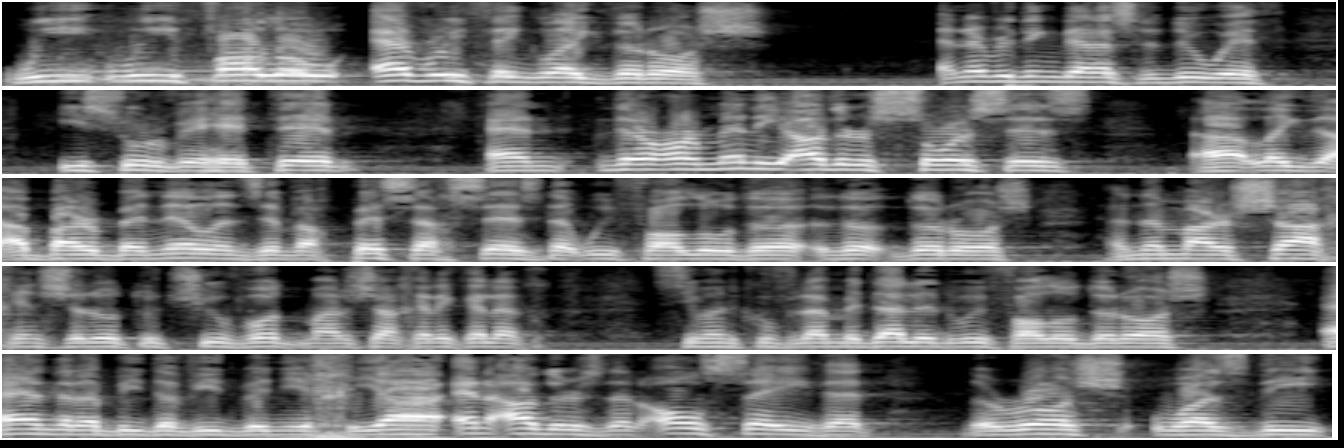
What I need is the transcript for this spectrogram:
We, we follow everything like the Rosh, and everything that has to do with Isur Veheter, and there are many other sources, uh, like the Abarbanel and Zevach Pesach says that we follow the, the, the Rosh, and the Marshach in Shalot Tshuvot, Marshach Rekelech, Siman Kufla Medalid, we follow the Rosh, and Rabbi David Ben Yechia, and others that all say that the Rosh was the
